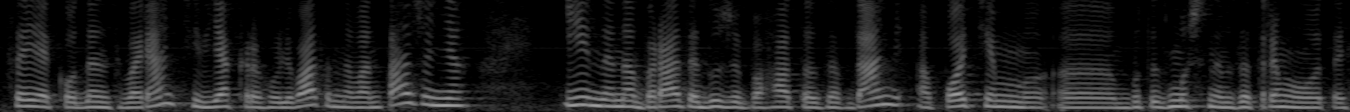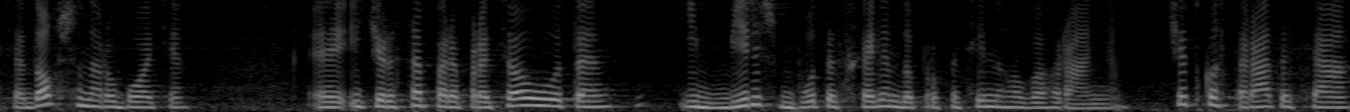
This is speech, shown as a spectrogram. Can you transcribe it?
Це як один з варіантів, як регулювати навантаження і не набирати дуже багато завдань, а потім е, бути змушеним затримуватися довше на роботі. е, І через це перепрацьовувати і більш бути схильним до професійного вигорання. Чітко старатися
